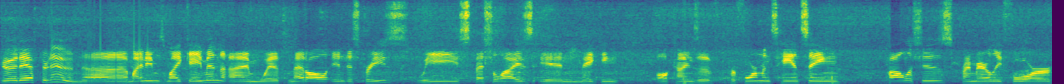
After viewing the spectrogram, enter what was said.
Good afternoon. Uh, my name is Mike Gaiman. I'm with Met-All Industries. We specialize in making all kinds of performance enhancing polishes, primarily for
